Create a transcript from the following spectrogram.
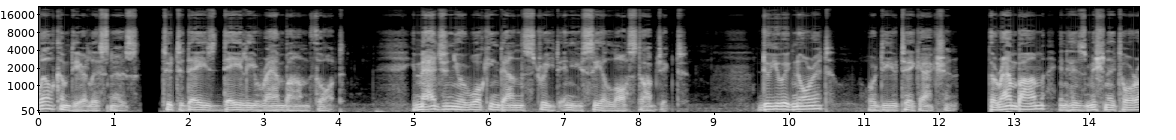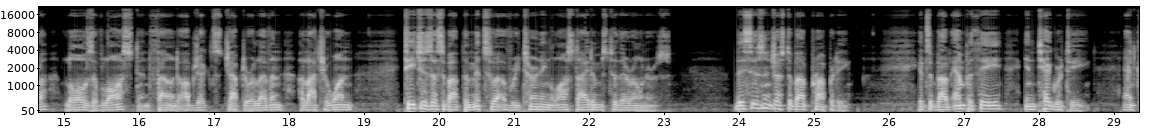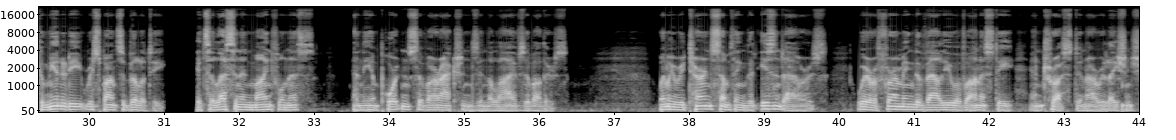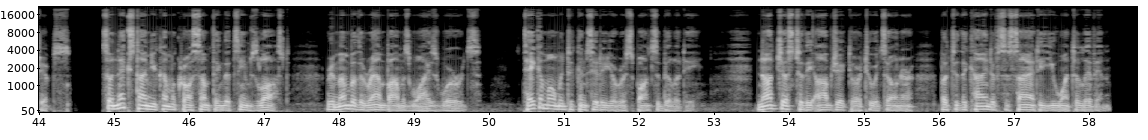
Welcome, dear listeners, to today's daily Rambam thought. Imagine you're walking down the street and you see a lost object. Do you ignore it or do you take action? The Rambam, in his Mishneh Torah, Laws of Lost and Found Objects, chapter 11, Halacha 1, teaches us about the mitzvah of returning lost items to their owners. This isn't just about property. It's about empathy, integrity, and community responsibility. It's a lesson in mindfulness and the importance of our actions in the lives of others. When we return something that isn't ours, we're affirming the value of honesty and trust in our relationships. So next time you come across something that seems lost, remember the Rambam's wise words. Take a moment to consider your responsibility, not just to the object or to its owner, but to the kind of society you want to live in.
